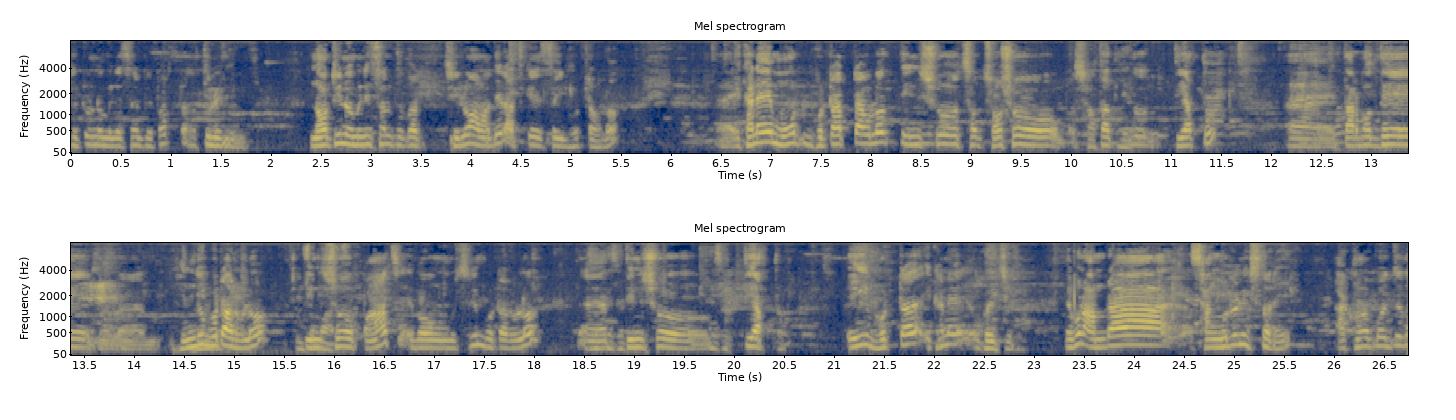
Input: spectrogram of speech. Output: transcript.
দুটো নমিনেশন পেপার তারা তুলে নিয়ে নটি নমিনেশন পেপার ছিল আমাদের, আজকে সেই ভোটটা হলো। এখানে মোট ভোটারটা হলো তিনশো ছশো সাতাত্তর, তিয়াত্তর। তার মধ্যে হিন্দু ভোটার হলো তিনশো পাঁচ এবং মুসলিম ভোটার হলো তিনশো তিয়াত্তর। এই ভোটটা এখানে হয়েছিল। দেখুন, আমরা সাংগঠনিক স্তরে এখনও পর্যন্ত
